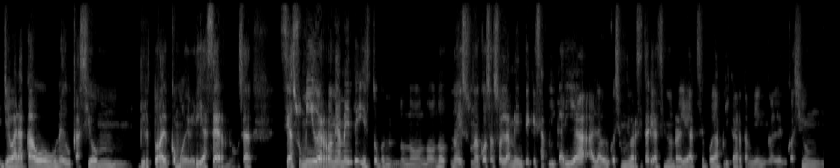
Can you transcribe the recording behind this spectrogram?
llevar a cabo una educación virtual como debería ser, ¿no? O sea, se ha asumido erróneamente, y esto no, no, no, no, es una cosa solamente que se aplicaría a la educación universitaria, sino en realidad se puede aplicar también a la educación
